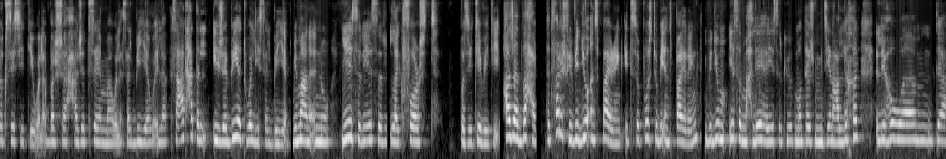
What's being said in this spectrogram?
toxicity ولا برشا حاجات سامة ولا سلبية وإلا ساعات حتى الإيجابية تولي سلبية. بمعنى إنه ياسر ياسر like forced positivity. حاجة تضحك. تتفرج في فيديو inspiring. It's supposed to be inspiring. فيديو ياسر محلاها ياسر cute مونتاج مزيان على الآخر اللي هو تاع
